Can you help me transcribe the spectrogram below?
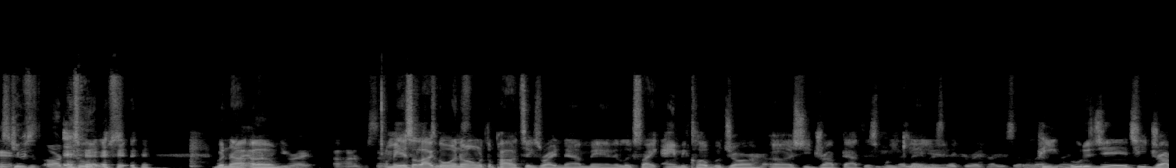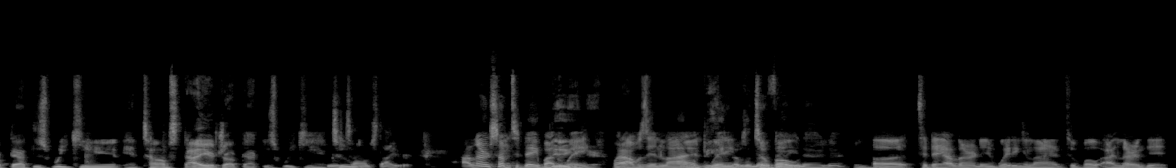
Excuses are tools. But not Yeah, um, you're right. 100. percent I mean, it's a lot going on with the politics right now, man. It looks like Amy Klobuchar, uh, she dropped out this Her name is weekend. incorrect how you said last Pete name. Buttigieg, he dropped out this weekend, and Tom Steyer dropped out this weekend Who's too. Tom Steyer? I learned something today, by the way. When I was in line That waiting to vote, billionaire in there? uh, today I learned in waiting in line to vote, I learned that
